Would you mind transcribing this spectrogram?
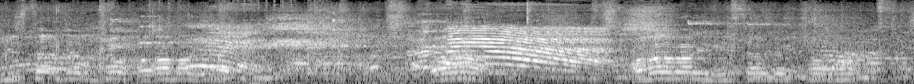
비슷한 점쳐 과감하게. 네. 과감하게 비슷한 점쳐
